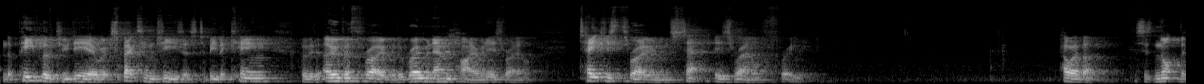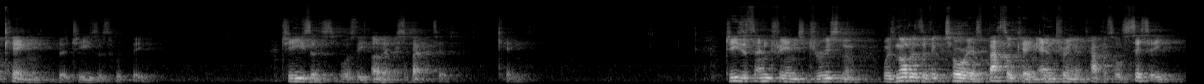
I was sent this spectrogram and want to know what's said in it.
And the people of Judea were expecting Jesus to be the king who would overthrow the Roman Empire in Israel, take his throne, and set Israel free. However, this is not the king that Jesus would be. Jesus was the unexpected king. Jesus' entry into Jerusalem was not as a victorious battle king entering a capital city.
